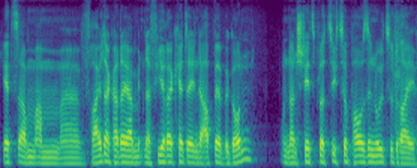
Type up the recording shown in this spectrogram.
Jetzt am, am äh, Freitag hat er ja mit einer Viererkette in der Abwehr begonnen und dann steht es plötzlich zur Pause 0 zu 3.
